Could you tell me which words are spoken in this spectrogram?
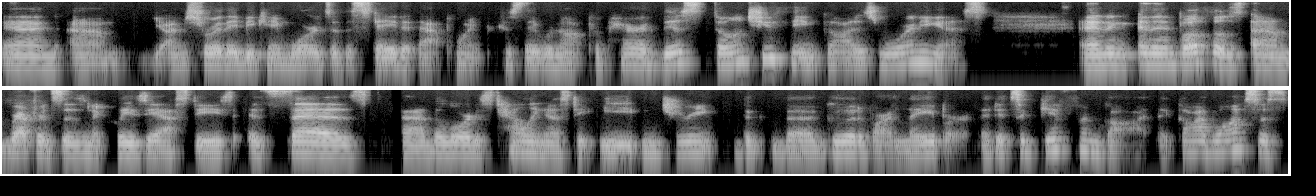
And um, I'm sure they became wards of the state at that point because they were not prepared. This, don't you think God is warning us? And and then both those um, references in Ecclesiastes, it says uh, the Lord is telling us to eat and drink the, the good of our labor, that it's a gift from God, that God wants us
